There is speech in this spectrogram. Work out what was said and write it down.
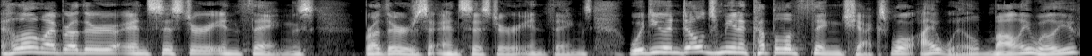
"Hello, my brother and sister in things." Brothers and sister in things. Would you indulge me in a couple of thing checks? Well, I will. Molly, will you?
